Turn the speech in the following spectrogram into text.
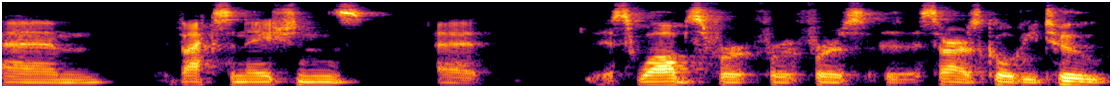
um, vaccinations, uh, swabs for, for, for SARS CoV 2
